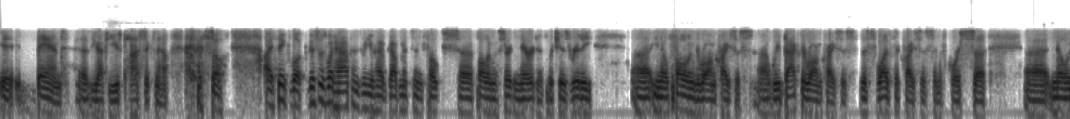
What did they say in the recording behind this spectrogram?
It, banned. Uh, you have to use plastics now. so, I think, look, this is what happens when you have governments and folks uh, following a certain narrative, which is really, uh, you know, following the wrong crisis. Uh, we backed the wrong crisis. This was the crisis, and of course. Uh, uh, no,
